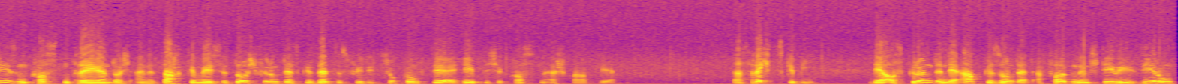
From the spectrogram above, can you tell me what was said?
diesen Kostenträgern durch eine sachgemäße Durchführung des Gesetzes für die Zukunft sehr erhebliche Kosten erspart werden. Das Rechtsgebiet der aus Gründen der Erbgesundheit erfolgenden Sterilisierung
